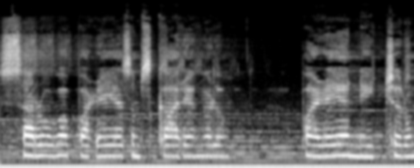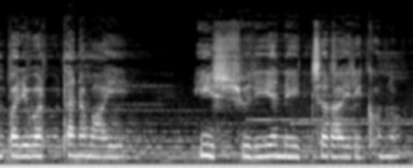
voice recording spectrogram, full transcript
സർവ പഴയ സംസ്കാരങ്ങളും പഴയ നേച്ചറും പരിവർത്തനമായി ഈശ്വരീയ നേച്ചറായിരിക്കുന്നു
